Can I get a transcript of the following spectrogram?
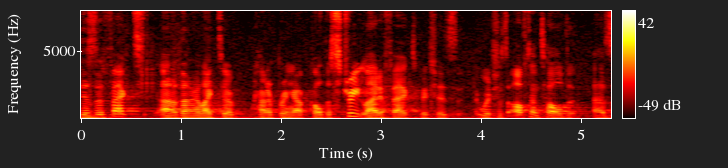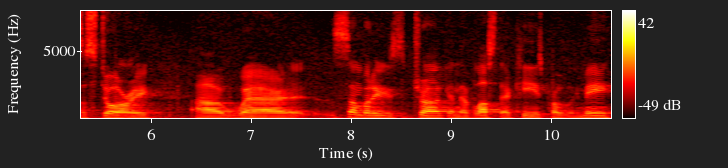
this effect uh, that I like to kind of bring up called the streetlight effect, which is, which is often told as a story uh, where somebody's drunk and they've lost their keys, probably me,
